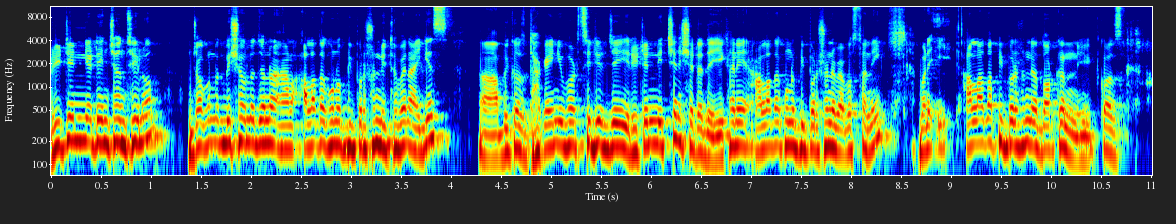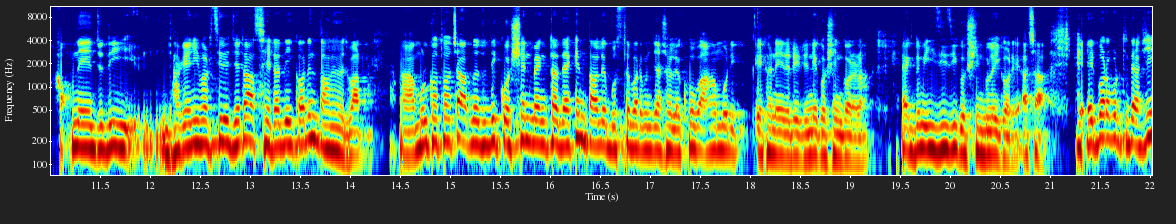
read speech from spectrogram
রিটেন নিয়ে টেনশন ছিল, জগন্নাথ বিশ্ববিদ্যালয়ের জন্য আল- আলাদা কোনো প্রিপারেশন নিতে হবে না আই গেস বিকজ ঢাকা ইউনিভার্সিটির যে রিটেন নিচ্ছেন, সেটা দেয়। এখানে আলাদা কোনো প্রিপারেশনের ব্যবস্থা নেই। মানে আলাদা প্রিপারেশন নেওয়ার দরকার নেই বিকজ আপনি যদি ঢাকা ইউনিভার্সিটি যেটা সেটা দিয়ে করেন, তাহলে যাবে আর মূল কথা হচ্ছে, আপনি যদি কোশ্চেন ব্যাংকটা দেখেন, তাহলে বুঝতে পারবেন যে আসলে খুব আহামরি এখানে রিটেনে কোশ্চেন করে না। একদম ইজি ইজি কোশ্চেনগুলোই করে। আচ্ছা এর পরবর্তীতে আসি,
